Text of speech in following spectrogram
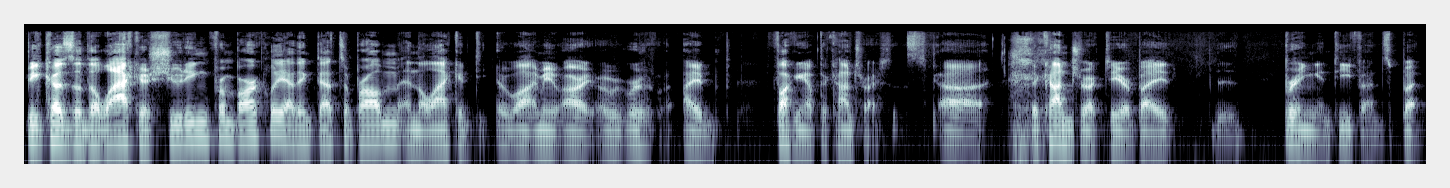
because of the lack of shooting from Barkley. I think that's a problem, and the lack of well, I mean, all right, we're, I'm fucking up the contract, uh, the contract here by bringing in defense, but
